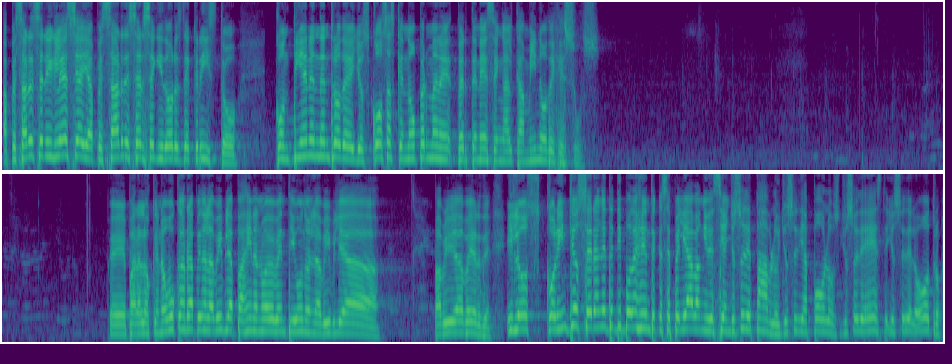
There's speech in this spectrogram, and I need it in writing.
a pesar de ser iglesia y a pesar de ser seguidores de Cristo, contienen dentro de ellos cosas que no pertenecen al camino de Jesús. Eh, para los que no buscan rápido en la Biblia, página 921 en la Biblia Pablo verde. Y los corintios eran este tipo de gente que se peleaban y decían, yo soy de Pablo, yo soy de Apolos, yo soy de este, yo soy de lo otro.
